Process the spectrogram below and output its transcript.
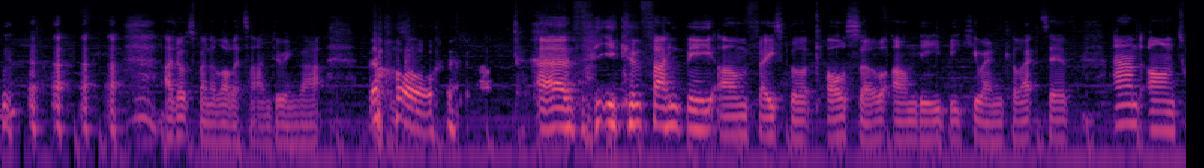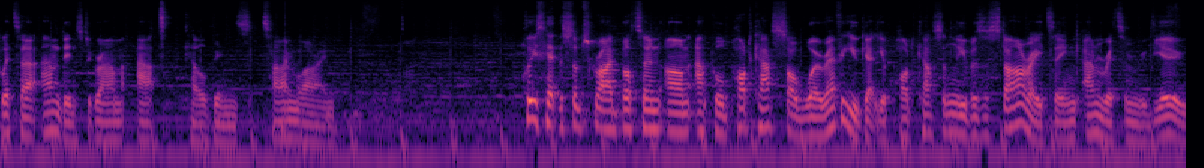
I don't spend a lot of time doing that. No. uh, you can find me on Facebook, also on the BQN Collective, and on Twitter and Instagram at Kelvin's Timeline. Please hit the subscribe button on Apple Podcasts or wherever you get your podcasts and leave us a star rating and written review.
